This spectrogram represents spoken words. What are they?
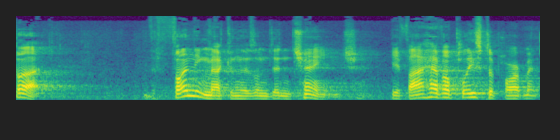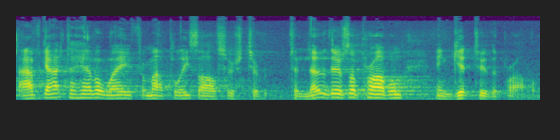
But the funding mechanism didn't change. If I have a police department, I've got to have a way for my police officers to, to know there's a problem and get to the problem.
